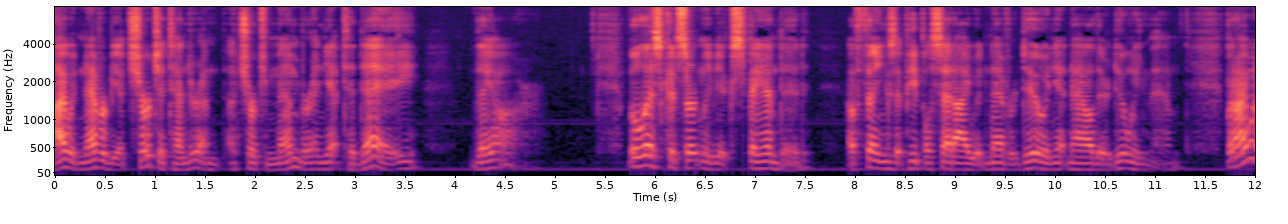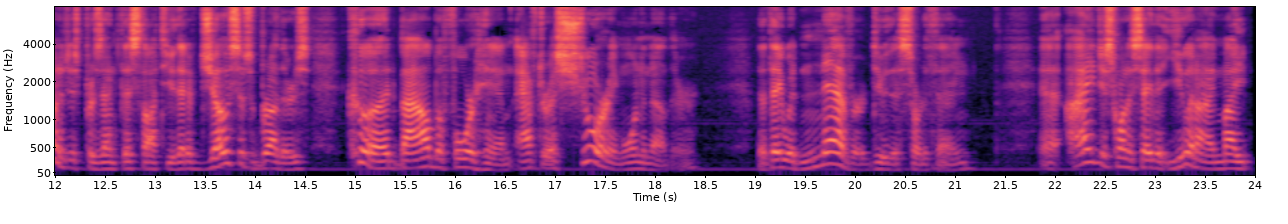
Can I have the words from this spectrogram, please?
I would never be a church attender, a, a church member. And yet today, they are. The list could certainly be expanded of things that people said I would never do, and yet now they're doing them. But I want to just present this thought to you that if Joseph's brothers could bow before him after assuring one another that they would never do this sort of thing, uh, I just want to say that you and I might,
